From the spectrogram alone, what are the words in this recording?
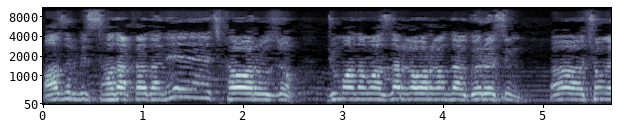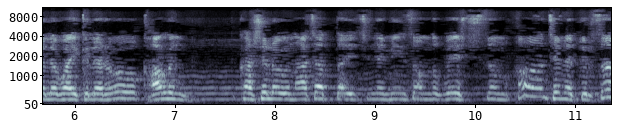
азыр биз садакадан эч кабарыбыз жок жума намаздарга барганда көрөсүң чоң эле байкелер калың кошелегин ачат да ичинде миң сомдук беш жүз сомдук канча эме турса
